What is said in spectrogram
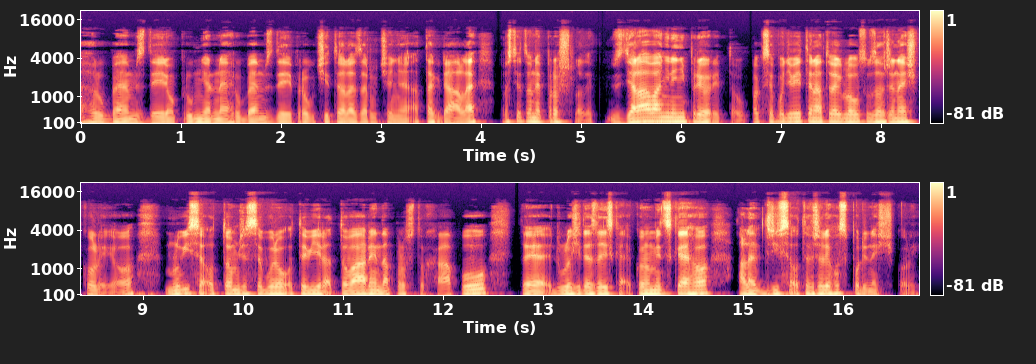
hrubé mzdy, nebo průměrné hrubé mzdy pro učitele zaručeně a tak dále. Prostě to neprošlo. Vzdělávání není prioritou. Pak se podívejte na to, jak dlouho jsou zavřené školy. Jo? Mluví se o tom, že se budou otevírat továrny, naprosto chápu, to je důležité z hlediska ekonomického, ale dřív se otevřely hospody než školy.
